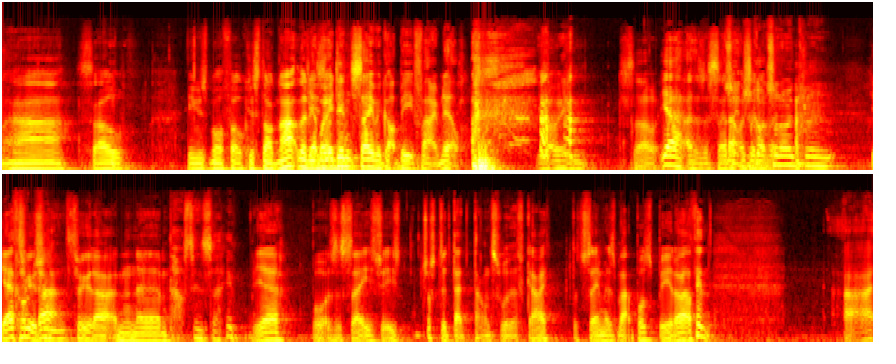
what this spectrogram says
Ah, so he was more focused on that than yeah, but he didn't say we got beat 5 0. you know what I mean? So, yeah, as I said, So that you was just got to know through. Yeah, through that, through that. And um, That's insane. yeah, but as I say, he's, he's just a dead down to earth guy, the same as Matt Busby. Know, I think, I,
